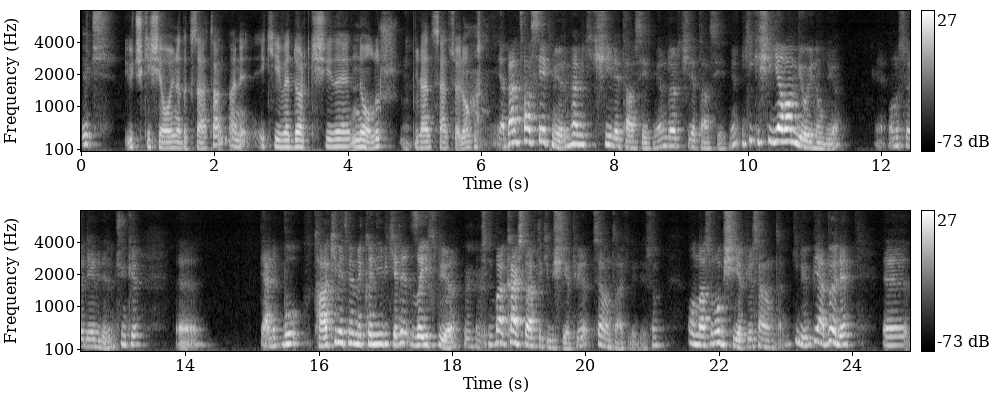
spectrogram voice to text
3. 3 kişi oynadık zaten. Hani 2 ve 4 kişi de ne olur? Bülent sen söyle onu. Ya ben tavsiye etmiyorum. Hem iki kişiyle tavsiye etmiyorum. Dört kişiyle tavsiye etmiyorum. İki kişi yavan bir oyun oluyor. E, Onu söyleyebilirim. Çünkü e, yani bu takip etme mekaniği bir kere zayıflıyor. Şimdi bak karşı taraftaki bir şey yapıyor. Sen onu takip ediyorsun. Ondan sonra o bir şey yapıyor. Sen onu takip gibi. Ya böyle e,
